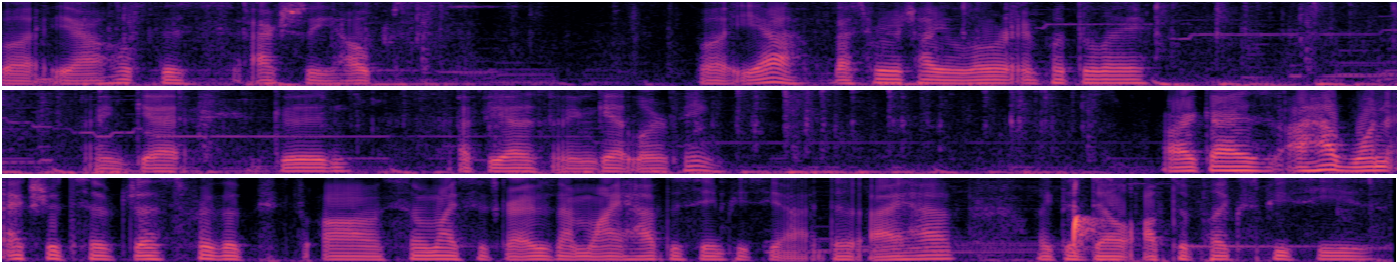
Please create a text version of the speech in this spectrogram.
But yeah I hope this actually helps. But yeah that's pretty much how you lower input delay and get good FPS and get lower ping. Alright guys, I have one extra tip just for the uh, some of my subscribers that might have the same PC that I have, like the Dell Optiplex PCs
